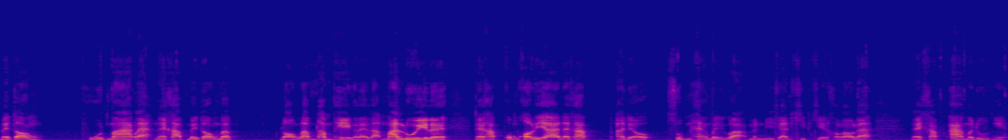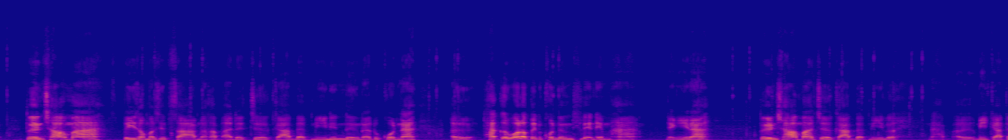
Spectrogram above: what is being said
ไม่ต้องพูดมากแล้วนะครับ ไม่ต้องแบบร้องรำทำเพลงอะไรละมาลุยเลยนะครับ ผมขออนุญาตนะครับ อะเดี๋ยวสุ่มแท่งไปดีกว่า มันมีการขีดเขียนของเราแล้ว นะครับอะมาดูอย่างงี้ตื่นเช้ามาปี 2013 นะครับ อาจจะเจอกราฟแบบนี้นิดนึงนะทุกคนนะเออถ้าเกิดว่าเราเป็นคนหนึ่งที่เล่น M5 อย่างนี้นะ ตื่นเช้ามาเจอกราฟแบบนี้เลยนะครับเออมีกราฟแ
